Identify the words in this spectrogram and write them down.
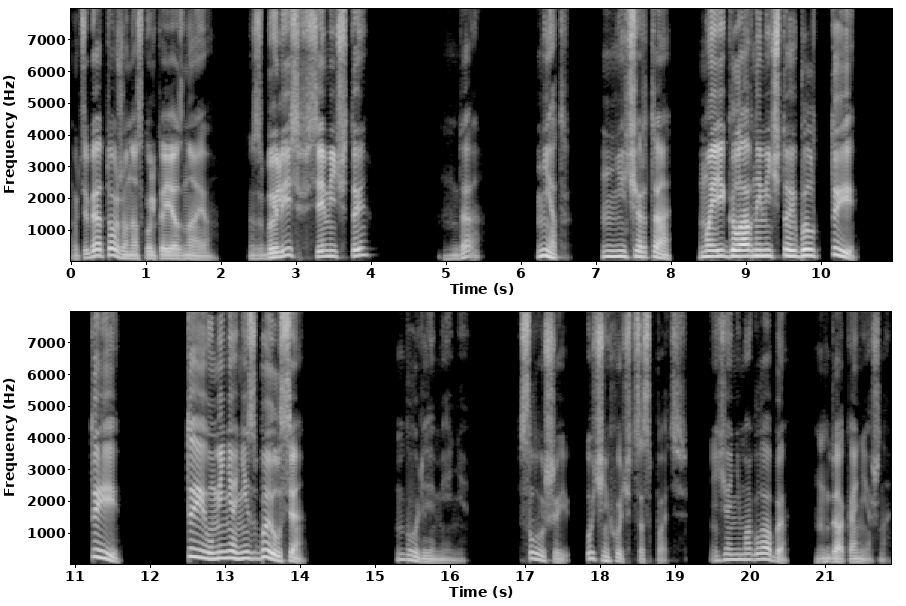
у тебя тоже, насколько я знаю. Сбылись все мечты? Да. Нет, ни черта. Моей главной мечтой был ты. Ты! Ты у меня не сбылся!» «Более-менее. Слушай, очень хочется спать. Я не могла бы...» «Да, конечно.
